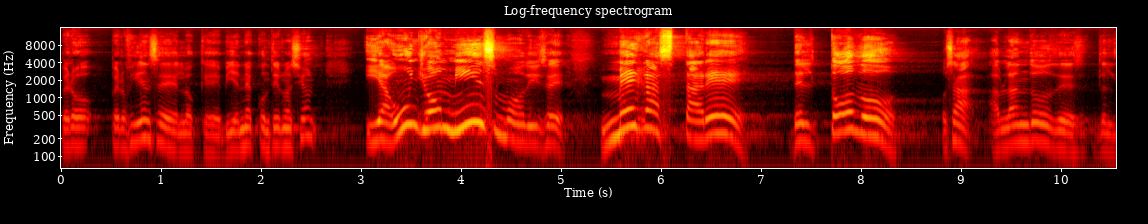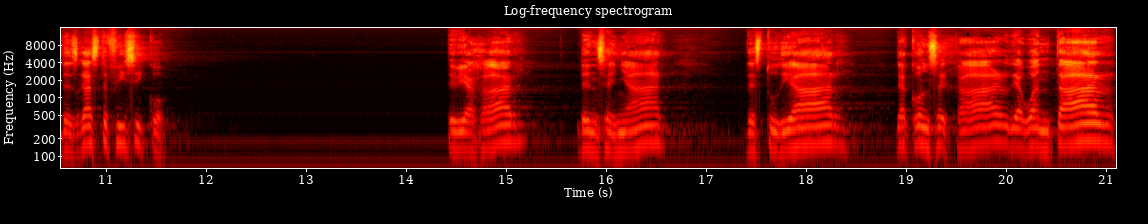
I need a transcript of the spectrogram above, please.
Pero, pero fíjense lo que viene a continuación. Y aún yo mismo, dice, me gastaré del todo. O sea, hablando del desgaste físico de viajar, de enseñar, de estudiar, de aconsejar, de aguantar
